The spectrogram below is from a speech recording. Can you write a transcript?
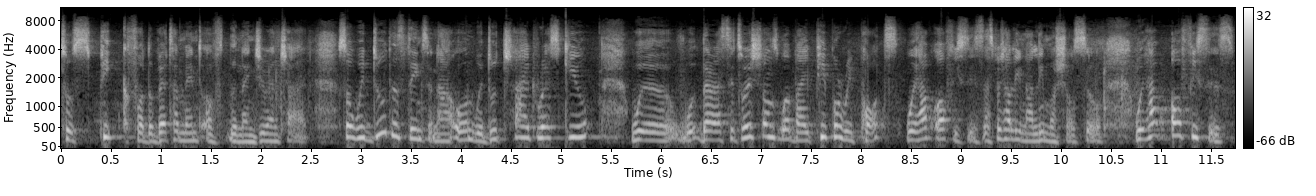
to speak for the betterment of the Nigerian child. So we do these things in our own. We do child rescue. We, we, there are situations whereby people report. We have offices, especially in Alimosho. So we have offices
